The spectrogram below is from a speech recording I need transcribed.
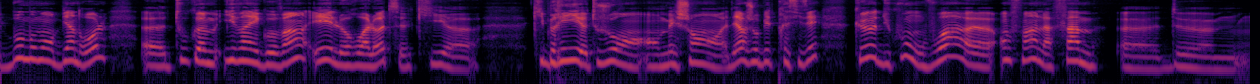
beaux moments bien drôles, euh, tout comme Yvain et Gauvin et le roi Lot qui... Euh, qui brille toujours en, méchant. D'ailleurs, j'ai oublié de préciser que du coup, on voit euh, enfin la femme euh, de,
